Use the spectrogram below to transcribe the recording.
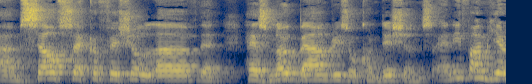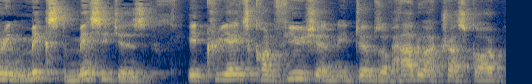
um, self sacrificial love that has no boundaries or conditions. And if I'm hearing mixed messages, it creates confusion in terms of how do I trust God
